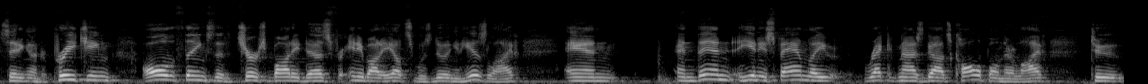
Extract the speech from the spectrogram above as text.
sitting under preaching, all the things that the church body does for anybody else was doing in his life. And and then he and his family recognized God's call upon their life to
